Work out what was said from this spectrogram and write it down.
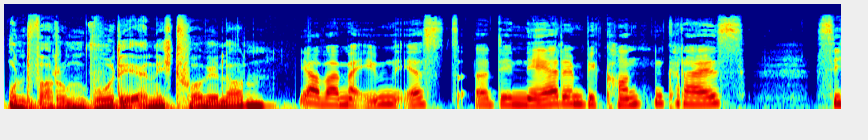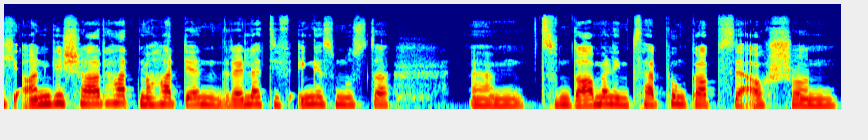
Und warum wurde er nicht vorgeladen? Ja, weil man eben erst äh, den näheren Bekanntenkreis sich angeschaut hat. Man hat ja ein relativ enges Muster ähm, zum damaligen Zeitpunkt gab es ja auch schon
